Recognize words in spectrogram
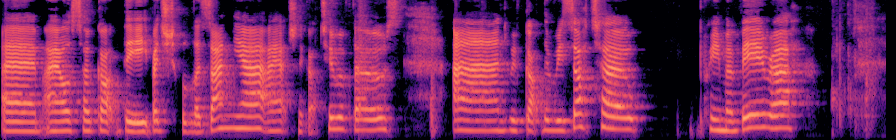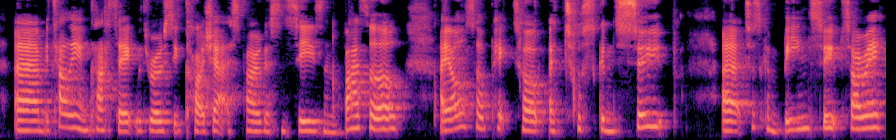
Um, I also got the vegetable lasagna. I actually got two of those. And we've got the risotto primavera. Um, Italian classic with roasted courgette, asparagus and seasoned basil. I also picked up a Tuscan soup, uh, Tuscan bean soup, sorry,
